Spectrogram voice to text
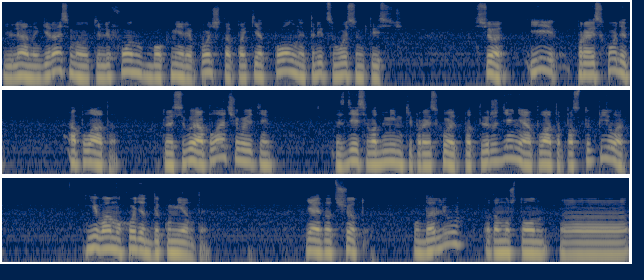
Юлиана Герасимова, телефон, Богмеря почта, пакет полный, 38 тысяч. Все. И происходит оплата. То есть вы оплачиваете. Здесь в админке происходит подтверждение, оплата поступила. И вам уходят документы. Я этот счет удалю, потому что он э,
